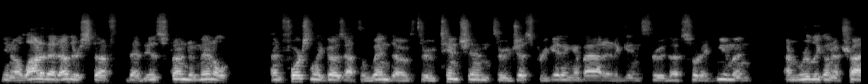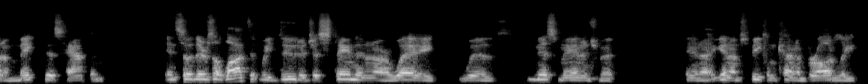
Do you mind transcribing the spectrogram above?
you know a lot of that other stuff that is fundamental unfortunately goes out the window through tension through just forgetting about it again through the sort of human i'm really going to try to make this happen and so there's a lot that we do to just stand in our way with mismanagement. And again, I'm speaking kind of broadly,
